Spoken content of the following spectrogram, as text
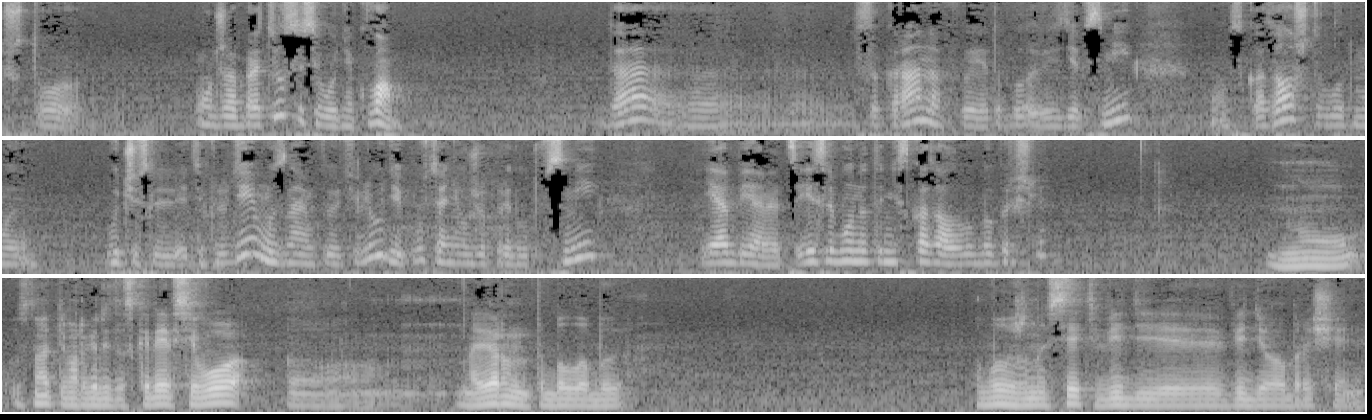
что он же обратился сегодня к вам, да, э, с экранов, и это было везде в СМИ, он сказал, что вот мы вычислили этих людей, мы знаем, кто эти люди, и пусть они уже придут в СМИ и объявятся. Если бы он это не сказал, вы бы пришли? Ну, знаете, Маргарита, скорее всего, э, наверное, это было бы выложено в сеть в виде видеообращения.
